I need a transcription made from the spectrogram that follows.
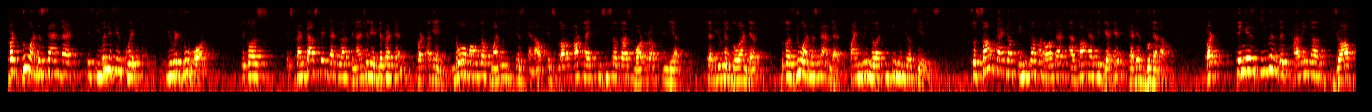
But do understand that if even if you quit, you will do what? Because it's fantastic that you are financially independent, but again, no amount of money is enough. It's not like PC Sorcar's Water of India that you will go and delve. Because do understand that finally you are eating into your savings. So some kind of income and all that, as long as you get it, that is good enough. But thing is, even with having a job,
